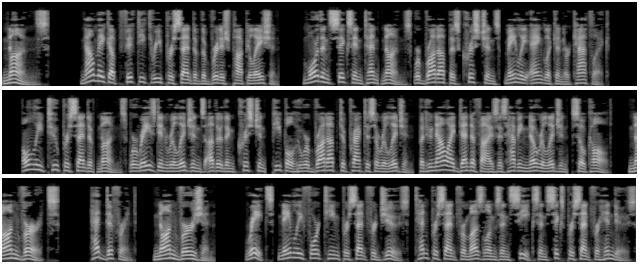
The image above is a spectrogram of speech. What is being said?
nones now make up 53% of the British population. More than 6 in 10 nones were brought up as Christians, mainly Anglican or Catholic. Only 2% of nones were raised in religions other than Christian, people who were brought up to practice a religion, but who now identifies as having no religion, so-called non-verts, had different non-version rates, namely 14% for Jews, 10% for Muslims and Sikhs and 6% for Hindus.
